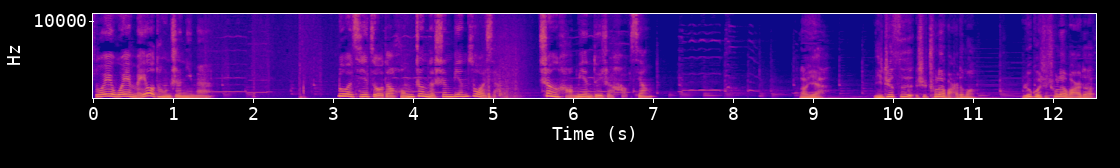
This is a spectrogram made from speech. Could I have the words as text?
所以我也没有通知你们。洛奇走到洪正的身边坐下，正好面对着郝香。老爷，你这次是出来玩的吗？如果是出来玩的。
